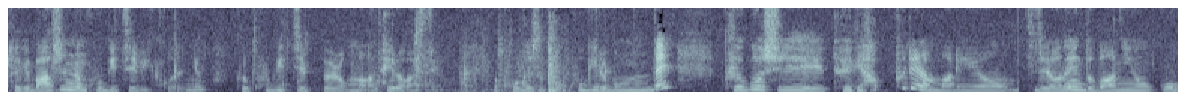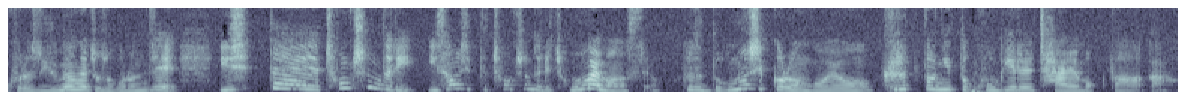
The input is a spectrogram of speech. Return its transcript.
되게 맛있는 고깃집이 있거든요. 그 고깃집을 엄마가 데려갔어요. 거기서 또 고기를 먹는데 그곳이 되게 핫플이란 말이에요. 진짜 연예인도 많이 오고 그래서 유명해져서 그런지 20대 청춘들이 20, 30대 청춘들이 정말 많았어요. 그래서 너무 시끄러운 거예요. 그랬더니 또 고기를 잘 먹다가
